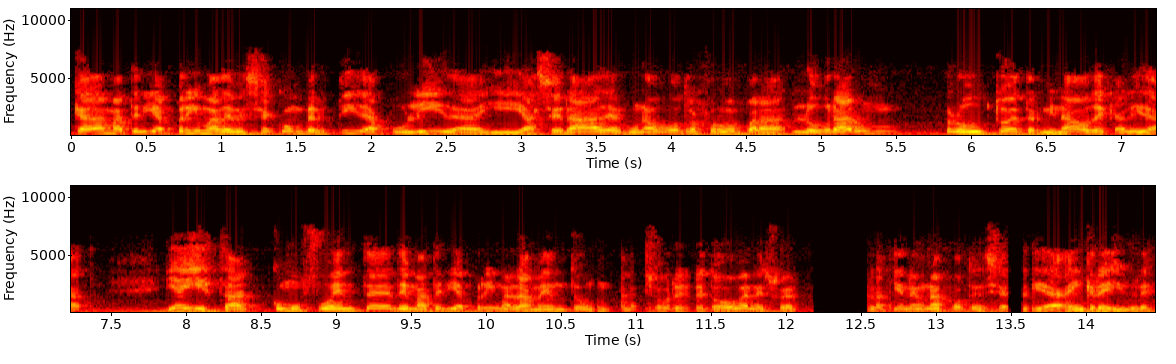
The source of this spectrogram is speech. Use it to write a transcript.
cada materia prima debe ser convertida, pulida y acerada de alguna u otra forma para lograr un producto determinado de calidad. Y ahí está como fuente de materia prima la mente humana. Sobre todo Venezuela tiene una potencialidad increíble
